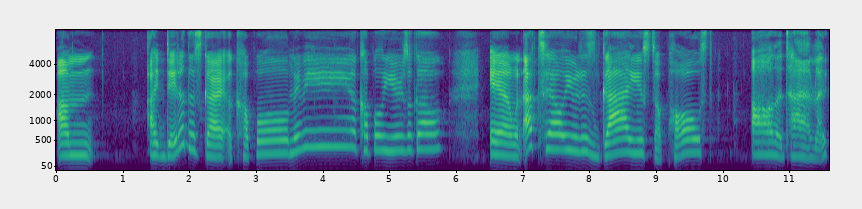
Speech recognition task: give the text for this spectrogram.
Um, I dated this guy a couple, maybe a couple years ago. And when I tell you this guy used to post all the time. Like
